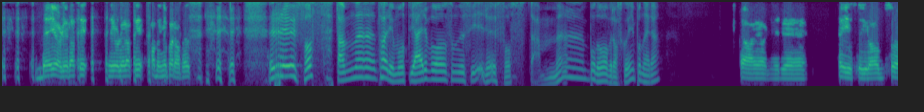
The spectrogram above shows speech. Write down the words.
det gjør du rett i. Det gjør du rett i. Han den i parentes. Raufoss de eh, tar imot Jerv, og som du sier, Raufoss de eh, både overrasker og imponerer. Ja, i aller eh, høyeste grad så,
